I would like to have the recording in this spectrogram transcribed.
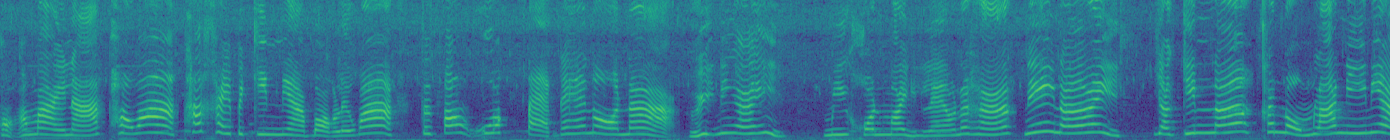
ของอมายนะ เพราะว่าถ้าใครไปกินเนี่ยบอกเลยว่า จะต้องอ้วกแตกแน่นอนน่ะเฮ้ยนี่ไง มีคนมาอีกแล้วนะคะ นี่นายอย่ากกินนะ ขนมร้านนี้เนี่ย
